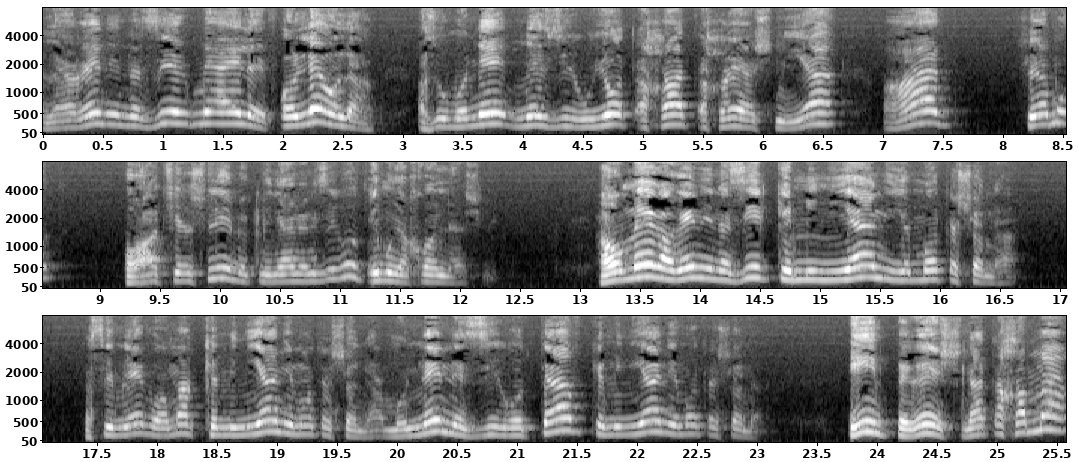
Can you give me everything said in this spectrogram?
אלא הריני נזיר מאה אלף, עולה עולם. אז הוא מונה נזירויות אחת אחרי השנייה עד שימות, או עד שישלים את מניין הנזירות, אם הוא יכול להשלים. האומר הריני נזיר כמניין ימות השנה, נשים לב, הוא אמר כמניין ימות השנה, מונה נזירותיו כמניין ימות השנה. אם פירש שנת החמה,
